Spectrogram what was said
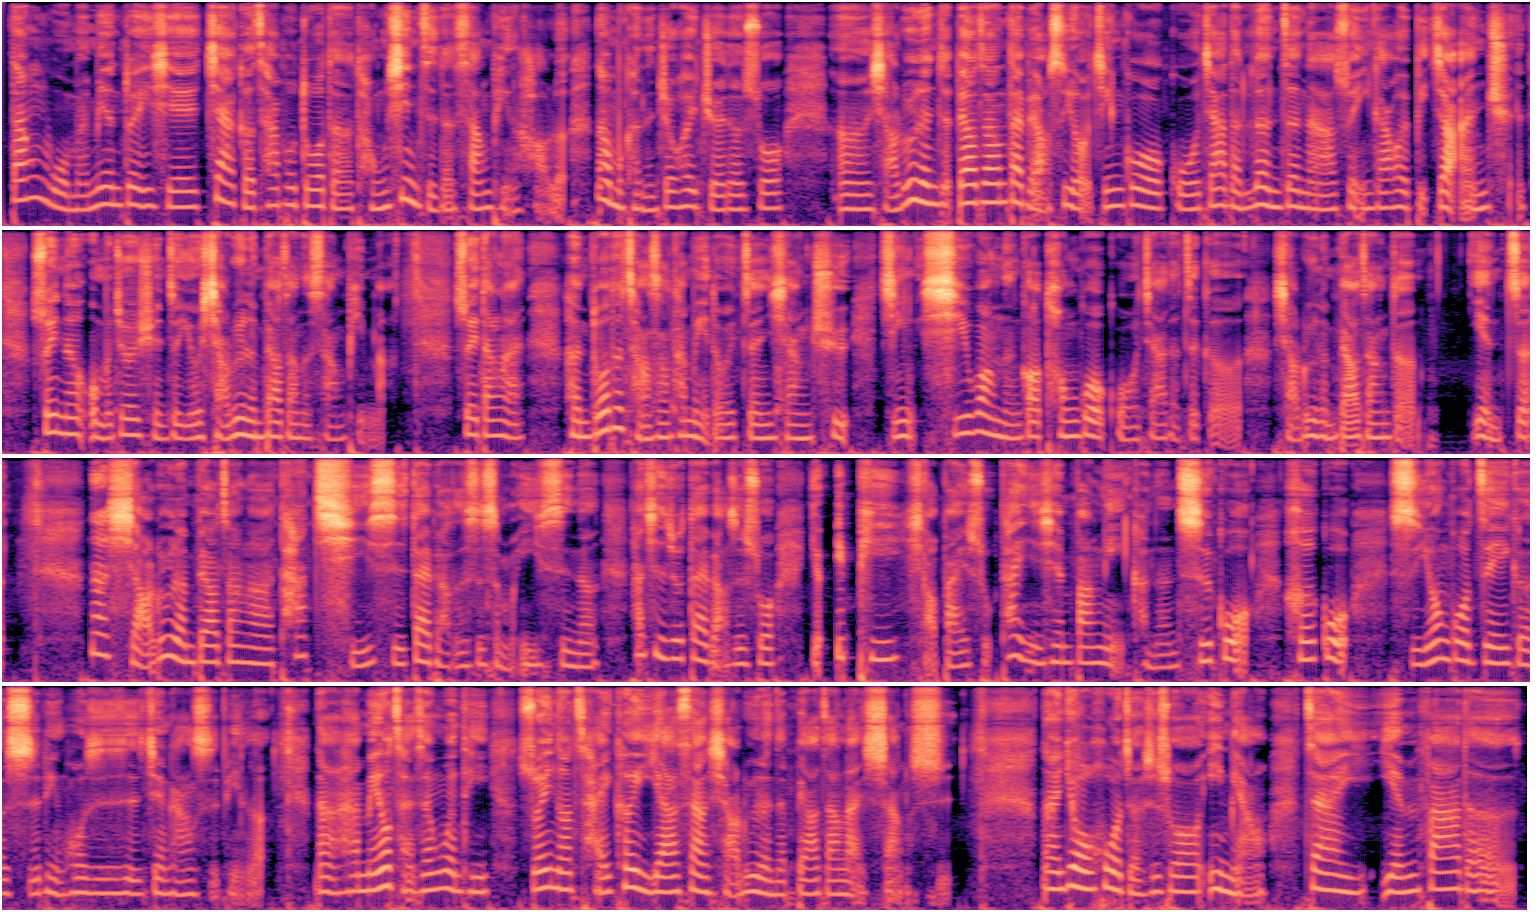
当我们面对一些价格差不多的同性质的商品，好了，那我们可能就会觉得说，嗯，小绿人的标章代表是有经过国家的认证啊，所以应该会比较安全，所以呢，我们就会选择有小绿人标章的商品嘛。所以当然，很多的厂商他们也都会争相去，经希望能够通过国家的这个小绿人标章的验证。那小绿人标章啊，它其实代表的是什么意思呢？它其实就代表是说，有一批小白鼠，它已经先帮你可能吃过、喝过、使用过这一个食品或者是健康食品了，那它没有产生问题，所以呢，才可以压上小绿人的标章来上市。那又或者是说，疫苗在研发的。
